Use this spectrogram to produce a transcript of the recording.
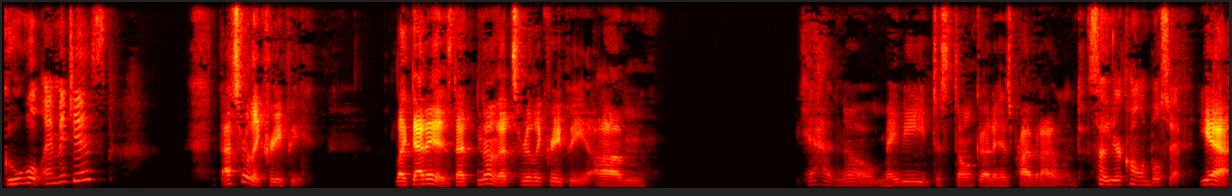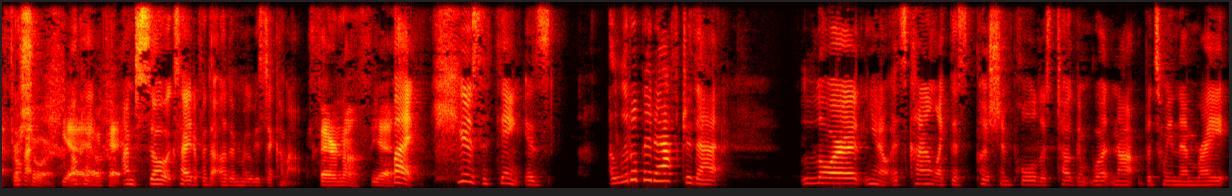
Google Images. That's really creepy. Like that is that no, that's really creepy. Um yeah, no, maybe just don't go to his private island. So you're calling bullshit. Yeah, for okay. sure. Yeah, okay. okay. I'm so excited for the other movies to come out. Fair enough. Yeah. But here's the thing: is a little bit after that, Laura, you know, it's kind of like this push and pull, this tug and whatnot between them, right?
